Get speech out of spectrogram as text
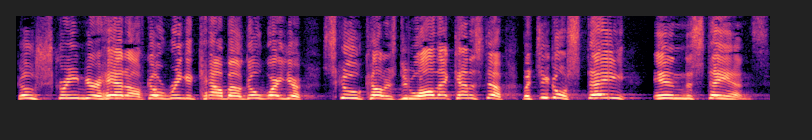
Go scream your head off. Go ring a cowbell. Go wear your school colors. Do all that kind of stuff. But you're going to stay in the stands.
